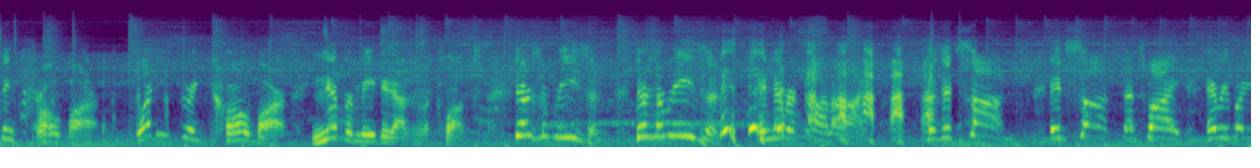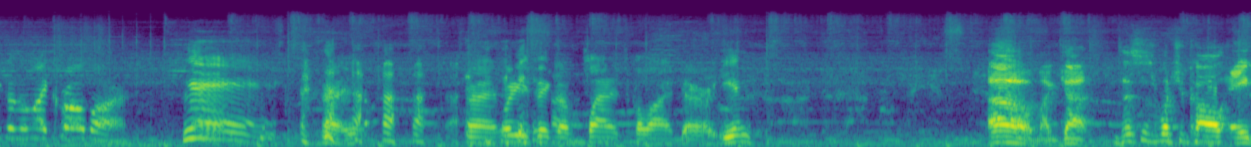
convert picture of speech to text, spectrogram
think Crowbar? Why do you think Crowbar never made it out of the clubs? There's a reason. There's a reason it never caught on. Because it sucks. It sucks. That's why everybody doesn't like Crowbar. Yeah. All right. All right. What do you think of Planets Collide there, Ian? Oh my god. This is what you call a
